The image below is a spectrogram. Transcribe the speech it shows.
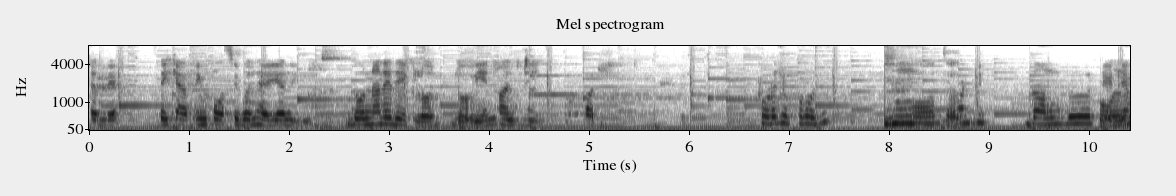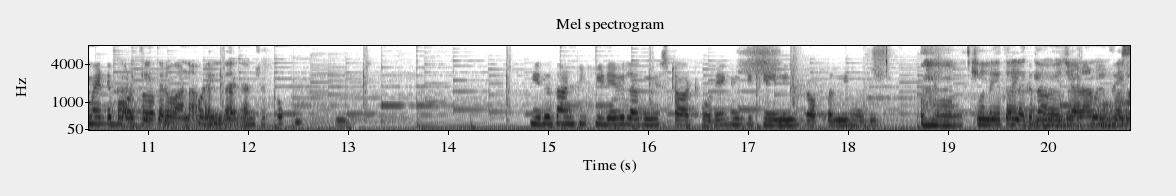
ਚੱਲ ਰਿਹਾ ਤੇ ਕੈਪਿੰਗ ਪੋਸੀਬਲ ਹੈ ਜਾਂ ਨਹੀਂ। ਦੋਨਾਂ ਦੇ ਦੇਖ ਲਓ ਜੋ ਵੀ ਹੈ ਨਾ। ਹਾਂਜੀ। ਥੋੜਾ ਜਿਹਾ ਉੱਪਰ ਹੋ ਜਾ ਬਹੁਤ ਦੰਦ ਟੇਢੇ ਮੇਢੇ ਬਹੁਤ ਕਰਕੇ ਕਰਵਾਉਣਾ ਪੈਂਦਾ ਹਮ। ਇਹਦੇ ਤਾਂ ਆਂਟੀ ਕੀੜੇ ਵੀ ਲੱਗਣੇ ਸਟਾਰਟ ਹੋ ਰਹੇ ਕਿਉਂਕਿ ਕਲੀਨਿੰਗ ਪ੍ਰੋਪਰ ਨਹੀਂ ਹੋ ਰਹੀ ਕੀੜੇ ਤਾਂ ਲੱਗੇ ਹੋਏ ਜਾੜਾਂ ਨੂੰ ਬਸ।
